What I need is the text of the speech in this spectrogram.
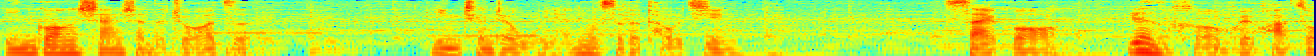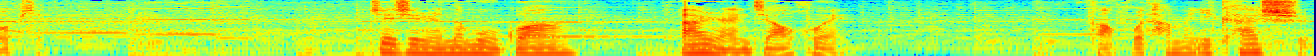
银光闪闪的镯子，映衬着五颜六色的头巾，赛过任何绘画作品。这些人的目光安然交汇，仿佛他们一开始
